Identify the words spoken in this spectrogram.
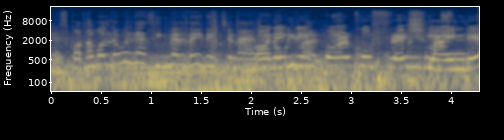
কথা বলতে বলতে সিগন্যালটাই দেখছে না অনেকদিন পর খুব ফ্রেশ মাইন্ডে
